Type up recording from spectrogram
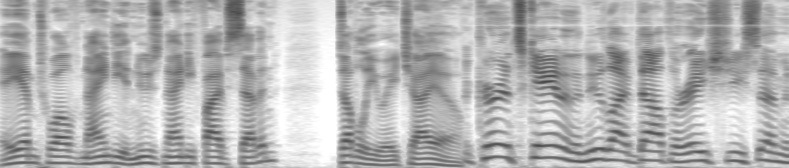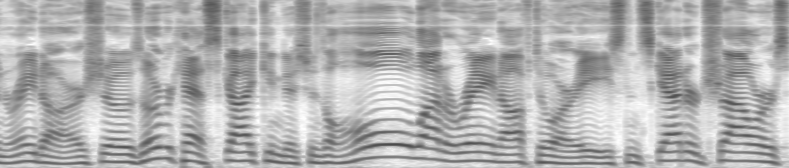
AM 1290 and News 95.7, WHIO. A current scan of the New Life Doppler HG7 radar shows overcast sky conditions, a whole lot of rain off to our east, and scattered showers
